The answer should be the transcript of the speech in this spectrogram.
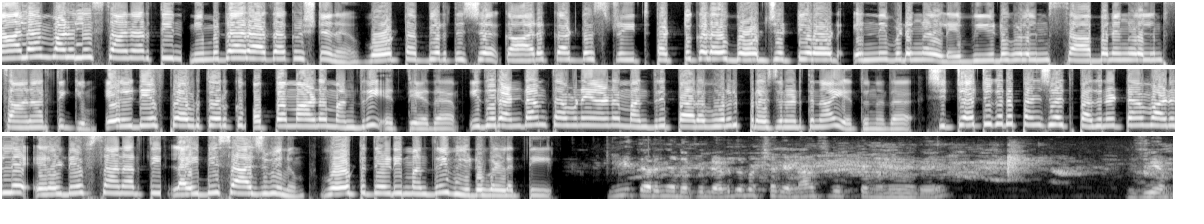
നാലാം വാർഡിലെ സ്ഥാനാർത്ഥി നിമിത രാധാകൃഷ്ണന് വോട്ട് അഭ്യർത്ഥിച്ച് Karakkattu street Pattukadavu boat jetty എന്നിവിടങ്ങളിലെ വീടുകളിലും സ്ഥാപനങ്ങളിലും സ്ഥാനാർത്ഥിക്കും എൽ ഡി എഫ് പ്രവർത്തകർക്കും ഒപ്പമാണ് മന്ത്രി എത്തിയത്. ഇത് രണ്ടാം തവണയാണ് മന്ത്രി പറവൂരിൽ പ്രചരണത്തിനായി എത്തുന്നത്. ചിറ്റാറ്റുകര പഞ്ചായത്ത് പതിനെട്ടാം വാർഡിലെ എൽ ഡി എഫ് സ്ഥാനാർത്ഥി ലൈബി സാജുവിനും വോട്ട് തേടി മന്ത്രി വീടുകളിലെത്തി. ഈ തെരഞ്ഞെടുപ്പിൽ ഇടതുപക്ഷ ജനാധിപത്യ മുന്നണിയുടെ വിജയം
